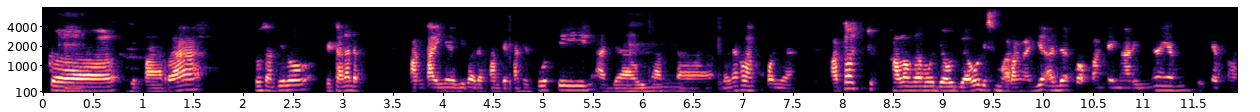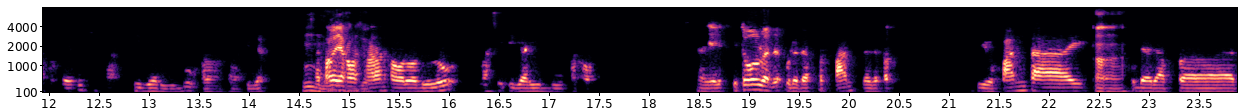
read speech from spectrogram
ke Hmm. Jepara, terus nanti lo di sana ada pantainya gitu, ada pantai pasir putih, ada Hmm. wisata banyak lah pokoknya. Atau kalau nggak mau jauh-jauh di Semarang aja ada kok pantai Marina yang tiket masuknya itu cuma tiga ribu kalau nggak salah tiga. Hmm, tahu ya kalau sekarang kalau dulu masih tiga ribu per orang. Nah ya itu udah udah dapet pan, udah dapet view pantai, Heeh. udah dapet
